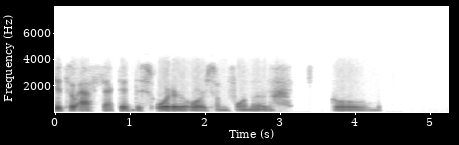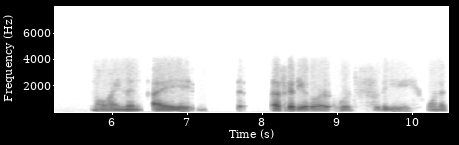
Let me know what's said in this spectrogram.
schizoaffective disorder or some form of go malignment. I I forget the other word for the one that's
